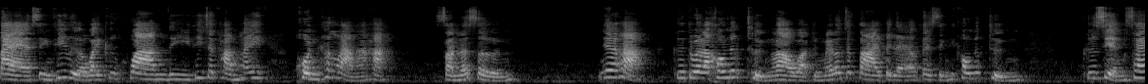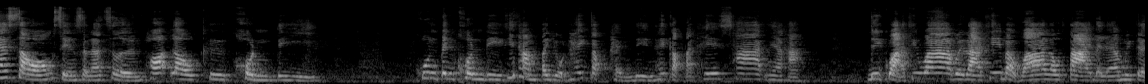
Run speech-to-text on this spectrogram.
แต่สิ่งที่เหลือไว้คือความดีที่จะทำให้คนข้างหลังอะค่ะสรรเสริญ เนี่ยค่ะ คือเวลาเขานึกถึงเราอะถึงแม้เราจะตายไปแล้ว แต่สิ่งที่เขานึกถึง คือเสียงแซ่ซองเสียงสรรเสริญ เพราะเราคือคนดีคุณเป็นคนดีที่ทำประโยชน์ให้กับแผ่นดินให้กับประเทศชาติเนี่ยค่ะ ดีกว่าที่ว่าเวลาที่แบบว่าเราตายไปแล้วมีแต่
